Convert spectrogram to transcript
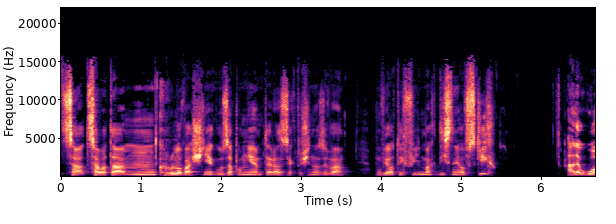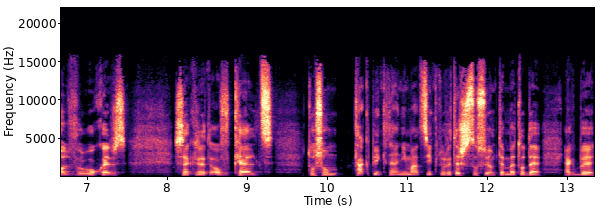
ca, cała ta mm, królowa śniegu, zapomniałem teraz, jak to się nazywa. Mówię o tych filmach disneyowskich. Ale Wolf Walkers, Secret of Celts to są tak piękne animacje, które też stosują tę metodę jakby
